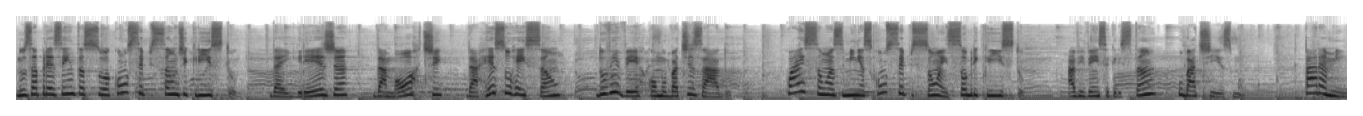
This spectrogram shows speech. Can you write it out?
nos apresenta sua concepção de Cristo, da Igreja, da morte da ressurreição, do viver como batizado. Quais são as minhas concepções sobre Cristo, a vivência cristã, o batismo? Para mim,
